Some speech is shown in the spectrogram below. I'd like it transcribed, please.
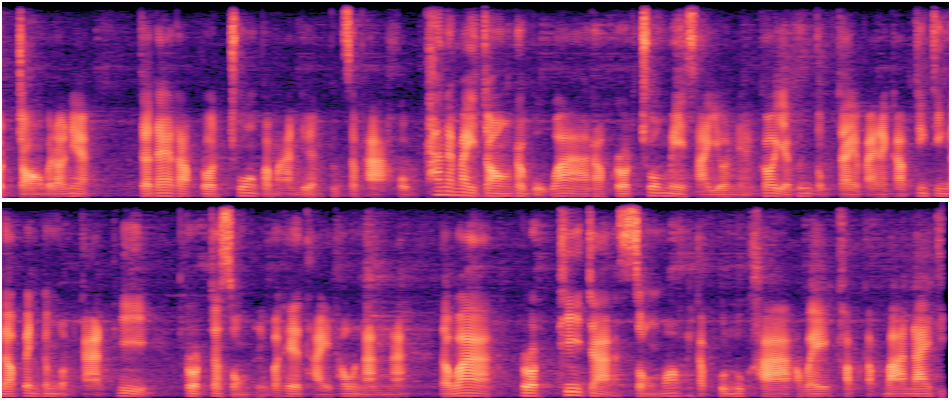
กดจองไปแล้วเนี่ยจะได้รับรถช่วงประมาณเดือนพฤษภาคม ถ้าในใบจองระบุว่ารับรถช่วงเมษายนเนี่ยก็อย่าเพิ่งตกใจไปนะครับ จริงๆ แล้วเป็นกำหนดการที่รถจะส่งถึงประเทศไทยเท่านั้นนะ แต่ว่ารถที่จะส่งมอบให้กับคุณลูกค้าเอาไว้ขับกลับบ้านได้จ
